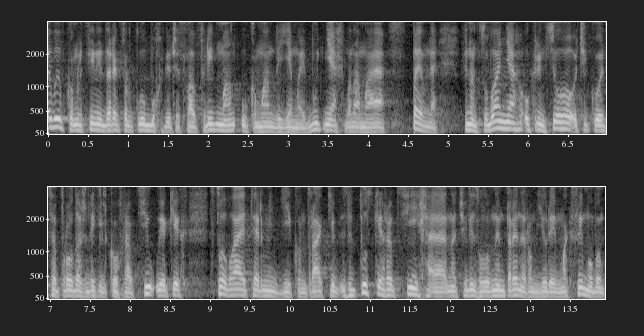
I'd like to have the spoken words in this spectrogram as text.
заявив комерційний директор клубу В'ячеслав Фрідман, у команди є майбутнє. Вона має певне фінансування. Окрім цього, очікується продаж декількох гравців, у яких спливає термін дії контрактів. З відпустки гравці е, на чолі з головним тренером Юрієм Максимовим,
